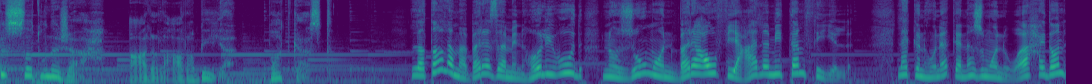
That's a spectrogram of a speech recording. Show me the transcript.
قصة نجاح على العربية بودكاست. لطالما برز من هوليوود نجوم برعوا في عالم التمثيل. لكن هناك نجم واحد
